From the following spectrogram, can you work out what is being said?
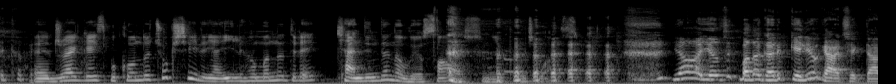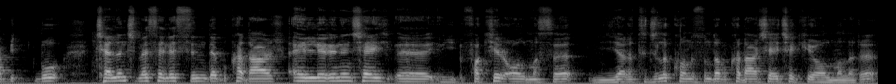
E tabii. E, Drag Race bu konuda çok şeydi. Yani ilhamını direkt kendinden alıyor. Sağ olsun yapımcılar. Ya yazık bana garip geliyor gerçekten. Bu challenge meselesinde bu kadar ellerinin şey e, fakir olması, yaratıcılık konusunda bu kadar şey çekiyor olmaları.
